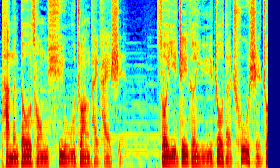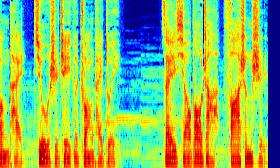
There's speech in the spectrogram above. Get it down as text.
他们都从虚无状态开始，所以这个宇宙的初始状态就是这个状态。对，在小爆炸发生时，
